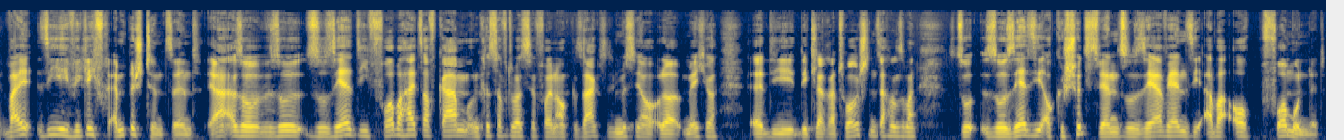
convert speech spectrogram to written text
weil sie wirklich fremdbestimmt sind. Ja, also so, so sehr die Vorbehaltsaufgaben, und Christoph, du hast ja vorhin auch gesagt, die müssen ja auch, oder Melchior, äh, die deklaratorischen Sachen und so machen, so, so sehr sie auch geschützt werden, so sehr werden sie aber auch vormundet.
